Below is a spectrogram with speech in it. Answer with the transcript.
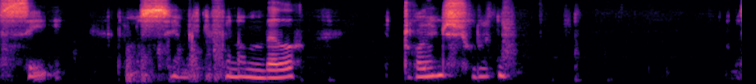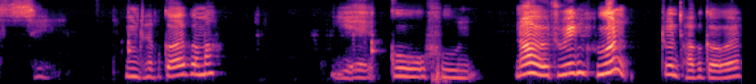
Se. Lad mig se, om jeg kan finde noget mad. Jeg er sulten. Lad mig se. Min papegøje på mig. Ja, yeah, god hund. Nå, du er ikke en hund. Du er en papegøje.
